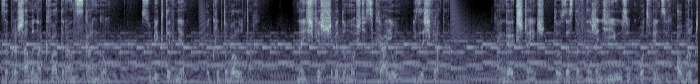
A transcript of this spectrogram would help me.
Zapraszamy na kwadrans z Kangą. Subiektywnie o kryptowalutach. Najświeższe wiadomości z kraju i ze świata. Kanga Exchange to zestaw narzędzi i usług ułatwiających obrót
